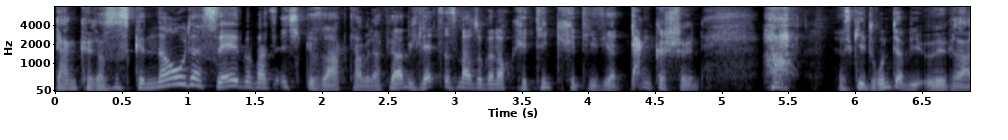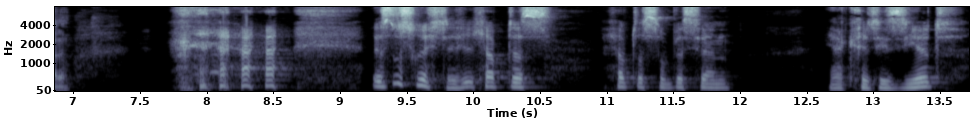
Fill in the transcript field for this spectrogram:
Danke, das ist genau dasselbe, was ich gesagt habe. Dafür habe ich letztes Mal sogar noch Kritik kritisiert. Dankeschön. Ha, das geht runter wie Öl gerade. es ist richtig. Ich habe das, ich habe das so ein bisschen ja kritisiert.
